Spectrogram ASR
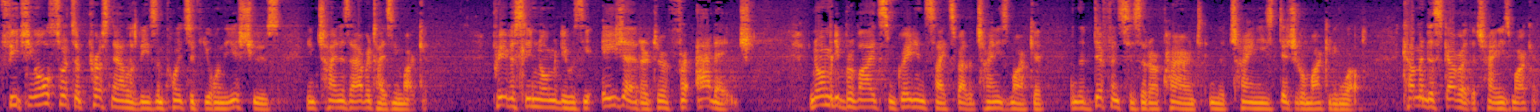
featuring all sorts of personalities and points of view on the issues in China's advertising market. Previously, Normandy was the Asia editor for Ad Age. Normandy provides some great insights about the Chinese market and the differences that are apparent in the Chinese digital marketing world. Come and discover the Chinese market.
